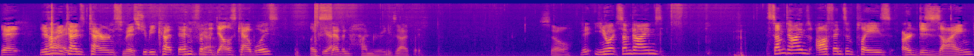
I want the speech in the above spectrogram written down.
you know how many Alright. times Tyron Smith should be cut then from Yeah. the Dallas Cowboys? Like Yeah. 700. Exactly. So You know what? Sometimes, sometimes offensive plays are designed.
